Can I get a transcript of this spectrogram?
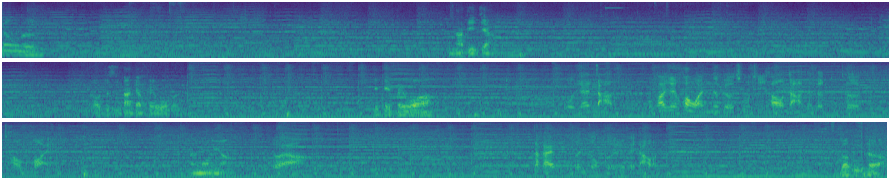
然后呢？拿铁匠，然后就是大家陪我们，也可以推我啊。我现在打，我发现换完那个初级号打那个独特超快、欸，很魔女啊，对啊，大概五分钟左右就可以打完。你说独特啊？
